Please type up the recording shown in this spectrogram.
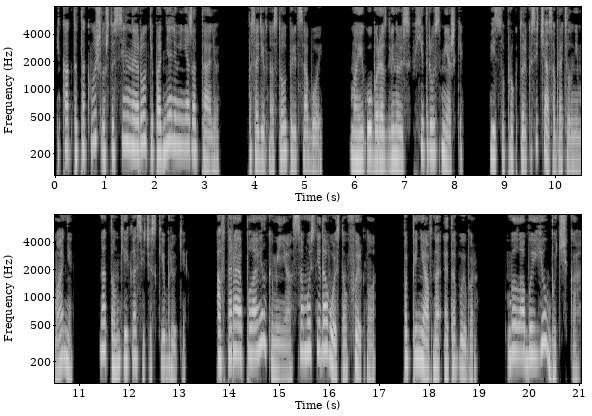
И как-то так вышло, что сильные руки подняли меня за талию, посадив на стол перед собой. Мои губы раздвинулись в хитрой усмешке, ведь супруг только сейчас обратил внимание на тонкие классические брюки. А вторая половинка меня самой с недовольством фыркнула, попеняв на это выбор. Была бы юбочка.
